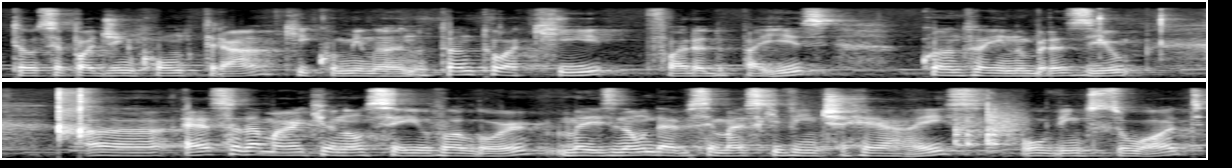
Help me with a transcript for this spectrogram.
Então você pode encontrar Kiko Milano, tanto aqui fora do país, quanto aí no Brasil. Uh, essa da marca eu não sei o valor, mas não deve ser mais que 20 reais ou 20 zloty.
